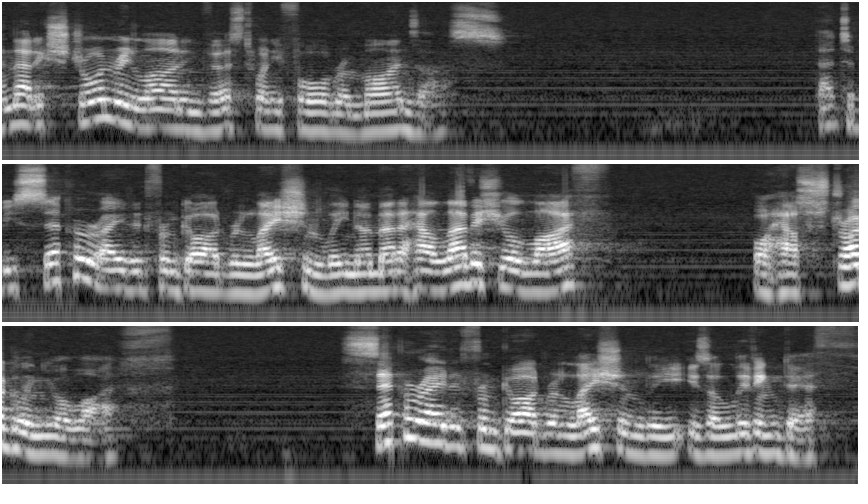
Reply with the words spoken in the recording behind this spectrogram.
And that extraordinary line in verse 24 reminds us that to be separated from God relationally, no matter how lavish your life or how struggling your life, separated from God relationally is a living death.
